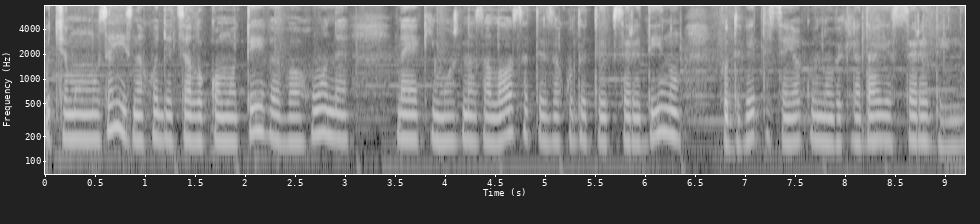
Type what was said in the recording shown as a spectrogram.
У цьому музеї знаходяться локомотиви, вагони, на які можна залазити, заходити всередину, подивитися, як воно виглядає зсередини.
